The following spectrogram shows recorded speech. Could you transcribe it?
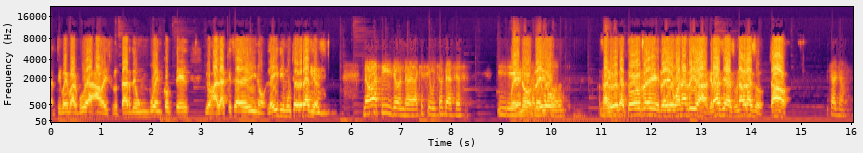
Antigua y Barbuda a disfrutar de un buen cóctel y ojalá que sea de vino. Lady, muchas gracias. No, a ti, John, de verdad que sí, muchas gracias. Y bueno, Radio, saludos a todos, Radio Juan Arriba. Gracias, un abrazo. Chao. Chao, chao.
